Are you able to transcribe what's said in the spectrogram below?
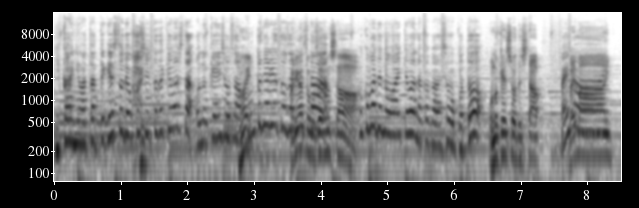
2回にわたってゲストでお越しいただきました、小野賢章さん、はい本当にありがとうございました。ありがとうございましたここまでのお相手は中川翔子と小野賢章でした。バイバイバイバイ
